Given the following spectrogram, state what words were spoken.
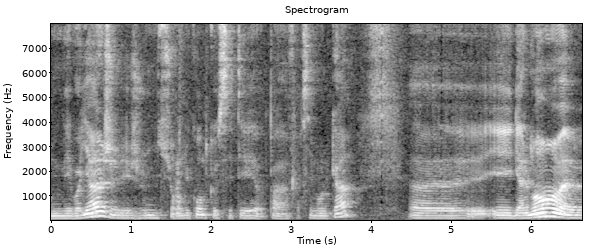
mes voyages et je me suis rendu compte que c'était euh, pas forcément le cas. Euh, et également, euh,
